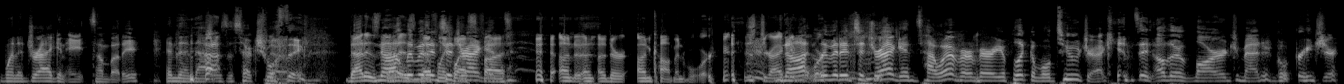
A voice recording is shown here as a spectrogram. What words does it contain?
when a dragon ate somebody, and then that was a sexual No. thing. That is Not that is limited definitely to classified under, under uncommon. It's dragon Not vore. limited to dragons, however, very applicable to dragons and other large magical creatures.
